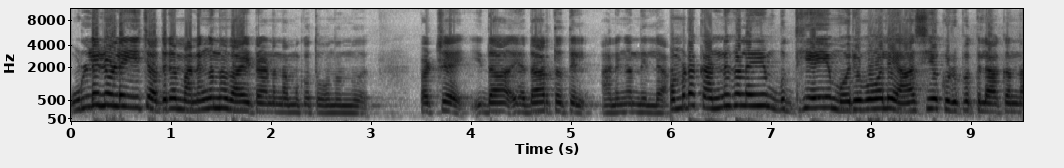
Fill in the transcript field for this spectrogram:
ഉള്ളിലുള്ള ഈ ചതുരം അനങ്ങുന്നതായിട്ടാണ് നമുക്ക് തോന്നുന്നത്. പക്ഷേ ഇതാ യഥാർത്ഥത്തിൽ അനങ്ങുന്നില്ല. നമ്മുടെ കണ്ണുകളെയും ബുദ്ധിയെയും ഒരുപോലെ ആശയക്കുഴപ്പത്തിലാക്കുന്ന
